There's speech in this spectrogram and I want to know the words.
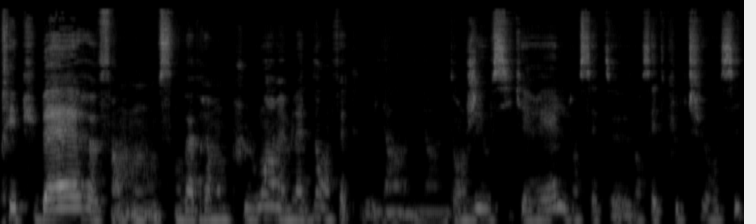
prépubère. Enfin, on, va vraiment plus loin même là-dedans en fait. Il y, a un, il y, a un, danger aussi qui est réel dans cette, dans cette culture aussi.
